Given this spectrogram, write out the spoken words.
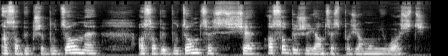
Osoby przebudzone, osoby budzące się, osoby żyjące z poziomu miłości.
